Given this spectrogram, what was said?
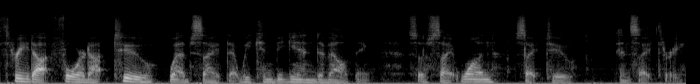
3.4.2 website that we can begin developing. So site 1, site 2, and site 3.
